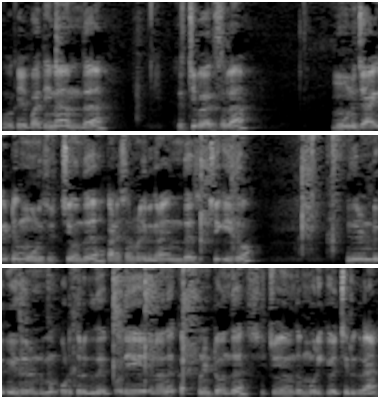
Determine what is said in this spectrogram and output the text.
ஓகே பார்த்தீங்கன்னா இந்த சுவிட்ச் பாக்ஸில் மூணு ஜாக்கெட்டு மூணு சுவிட்ச் வந்து கனெக்ஷன் பண்ணியிருக்கிறேன் இந்த சுவிட்சுக்கு இதுவும் இது ரெண்டுக்கு இது ரெண்டுமே கொடுத்துருக்குது. இப்போதைக்கு வந்து கட் பண்ணிட்டு வந்து சுவிட்சையும் வந்து முறுக்கி வச்சிருக்கிறேன்.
